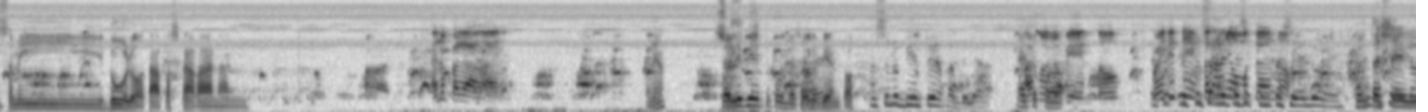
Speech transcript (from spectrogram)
Sa may dulo, tapos kakanan. Anong palangan? Ano yan? Soliviento po ba tayo? Soliviento. Ang Solubiento yung kabila. Ito po. Bento? Pwede Ito, ito sa akin kasi Punta Cielo eh. Punta Cielo.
